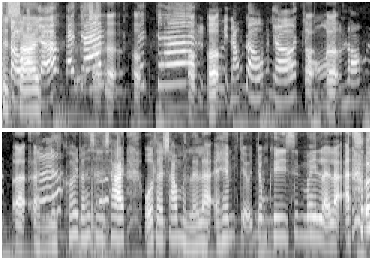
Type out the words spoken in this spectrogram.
sai sai không vậy? cái cha Ờ, ờ, cái cha ờ, ờ, em bị nóng đầu không nhờ trời Ờ, ơi ờ. À, có gì đó sai sai. Ủa tại sao mình lại là em? Trong khi Simi lại là anh Ơ,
